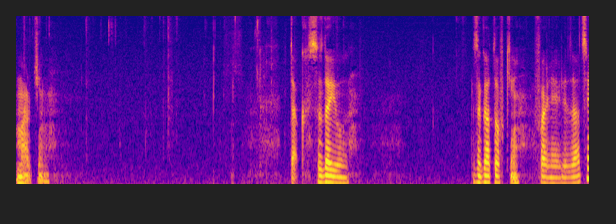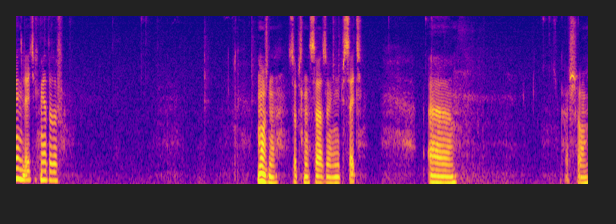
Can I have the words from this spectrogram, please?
margin. Так, создаю заготовки файля реализации для этих методов. Можно, собственно, сразу и написать. Э, хорошо.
